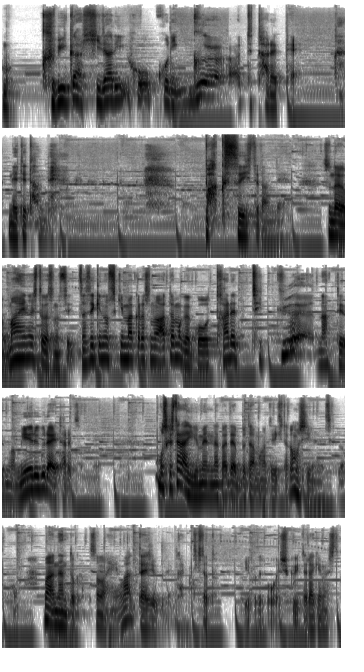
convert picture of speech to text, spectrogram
もう首が左方向にぐーって垂れて寝てたんで 爆睡してたんで。その前の人がその座席の隙間からその頭がこう垂れてぐーなってるのが見えるぐらい垂れてたんで。もしかしたら夢の中では豚まんが出てきたかもしれないですけども。まあなんとかその辺は大丈夫で帰ってきたということで美味しくいただきました。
